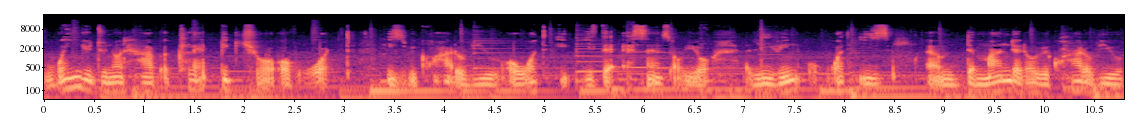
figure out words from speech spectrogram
When you do not have a clear picture of what is required of you or what is the essence of your living, what is um, demanded or required of you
